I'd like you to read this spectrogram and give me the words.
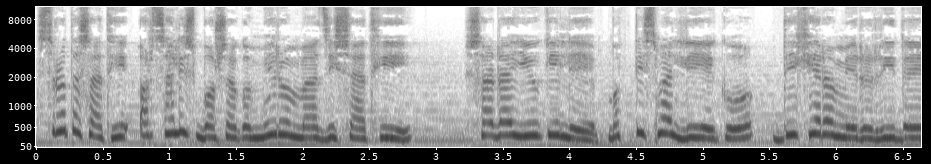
श्रोत साथी अडचालिस वर्षको मेरो माझी साथी साडा युकीले बत्तीसमा लिएको देखेर मेरो हृदय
